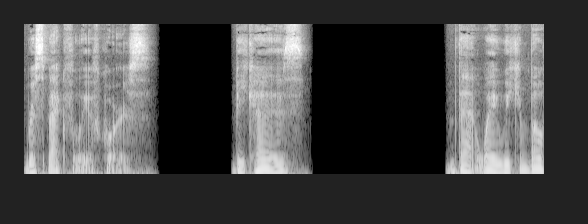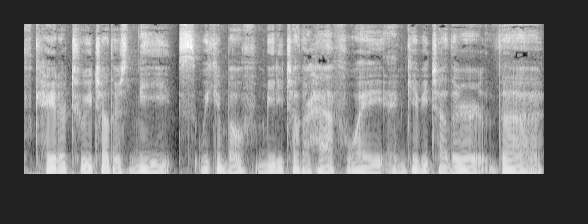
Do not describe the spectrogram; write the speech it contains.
respectfully, of course, because that way we can both cater to each other's needs. We can both meet each other halfway and give each other the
